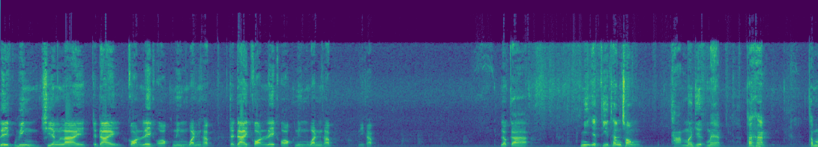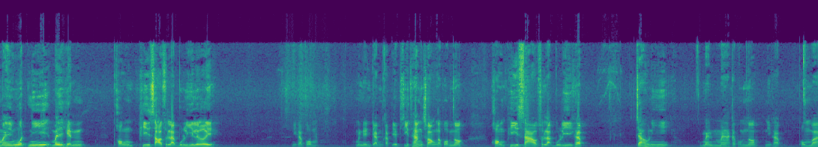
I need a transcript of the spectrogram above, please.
เลขวิ่งเชียงรายจะได้ก่อนเลขออก1วันครับ จะได้ก่อนเลขออก1วันครับนี่ครับ แล้วก็มีเอฟที่ทั้งช่องถามมาเยอะมากพระหัสทำไมงวดนี้ไม่เห็นของพี่สาวสระบุรีเลย นี่ครับผมมันเน้นย้ำกับเอฟซีทั้งช่องครับผมเนาะของพี่สาวสระบุรีครับ เจ้านี้แม่นมากครับผมเนาะนี่ครับ ผมว่า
